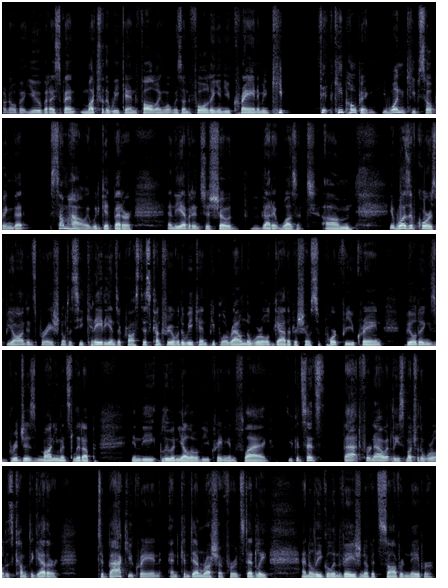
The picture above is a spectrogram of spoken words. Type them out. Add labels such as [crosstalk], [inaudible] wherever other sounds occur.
I don't know about you, but I spent much of the weekend following what was unfolding in Ukraine. I mean, keep th- keep hoping. One keeps hoping that somehow it would get better, and the evidence just showed that it wasn't. Um, it was, of course, beyond inspirational to see Canadians across this country over the weekend, people around the world gather to show support for Ukraine. Buildings, bridges, monuments lit up in the blue and yellow of the Ukrainian flag. You could sense that, for now at least, much of the world has come together to back Ukraine and condemn Russia for its deadly and illegal invasion of its sovereign neighbor.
